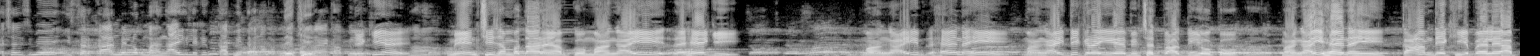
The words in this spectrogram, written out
अच्छा इसमें इस सरकार में लोग महँगाई को लेकर काफ़ी धरना देखिए, देखिए हाँ। मेन चीज़ हम बता रहे हैं आपको महँगाई रहेगी। महँगाई है नहीं महँगाई दिख रही है विपक्षित पार्टियों को। महँगाई है नहीं। काम देखिए पहले आप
